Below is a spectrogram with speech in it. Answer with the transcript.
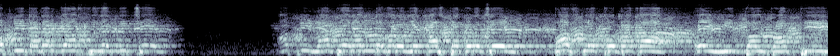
আপনি তাদেরকে অক্সিজেন দিচ্ছেন। আপনি রাতের অন্ধকারে যে কাজটা করেছেন, পাঁচ লক্ষ টাকা এই নির্দল প্রার্থী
